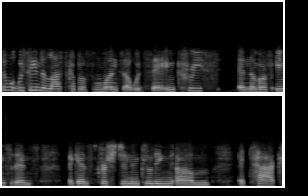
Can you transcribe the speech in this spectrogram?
So what we see in the last couple of months, I would say, increase a number of incidents against Christian, including um, attacks,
